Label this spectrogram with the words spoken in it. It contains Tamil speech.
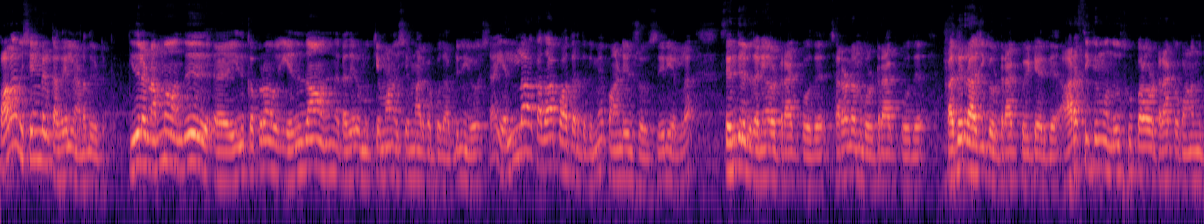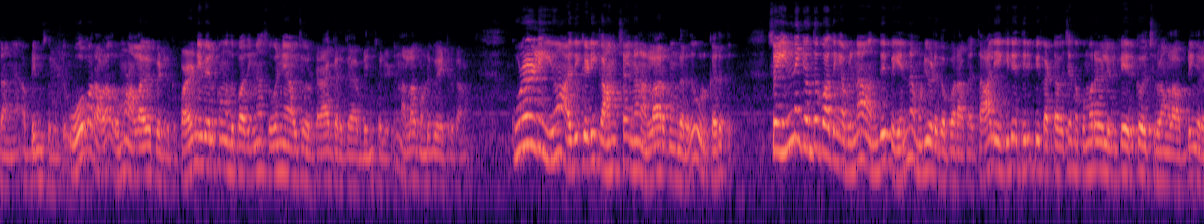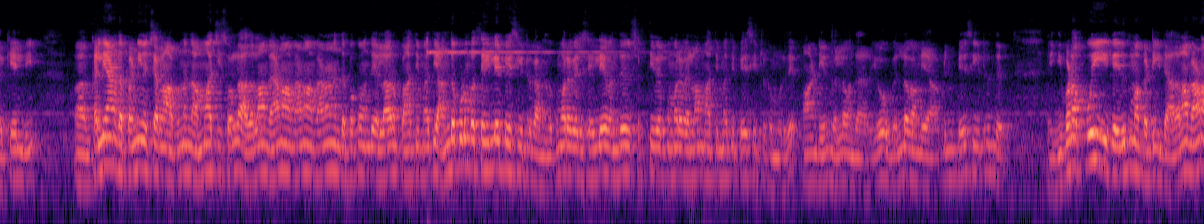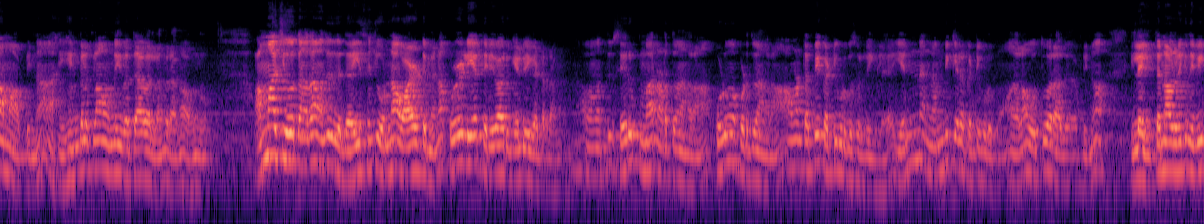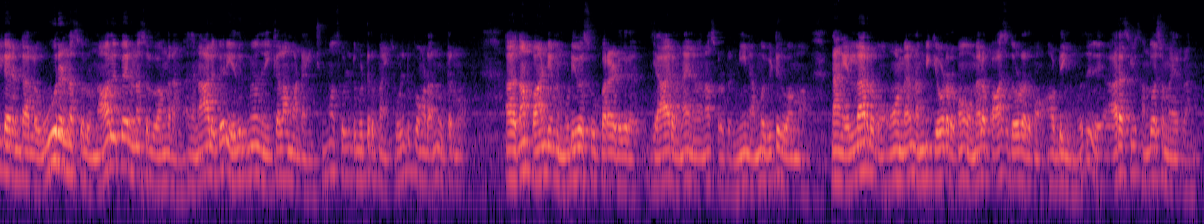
பல விஷயங்கள் கதையில் நடந்துகிட்டு இருக்கு இதில் நம்ம வந்து இதுக்கப்புறம் எதுதான் வந்து இந்த கதையில் முக்கியமான விஷயமா இருக்க போகுது அப்படின்னு யோசிச்சா எல்லா கதாபாத்திரத்துக்குமே பாண்டியன் ஷோ சீரியலில் செந்திலுக்கு தனியாக ஒரு ட்ராக் போகுது சரவணனுக்கு ஒரு ட்ராக் போகுது கதிர்ராஜிக்கு ஒரு ட்ராக் போயிட்டே இருக்கு அரசிக்கும் வந்து சூப்பராக ஒரு ட்ராக்கை கொண்டு வந்துட்டாங்க அப்படின்னு சொல்லிட்டு ஓவராலாக ரொம்ப நல்லாவே போயிட்டு இருக்கு பழனிவேலுக்கும் வந்து பார்த்தீங்கன்னா சுகன்யா வச்சு ஒரு ட்ராக் இருக்குது அப்படின்னு சொல்லிட்டு நல்லா கொண்டு போயிட்டு இருக்காங்க குழலியும் அடிக்கடி காமிச்சா இன்னும் நல்லா இருக்குங்கிறது ஒரு கருத்து. ஸோ இன்னைக்கு வந்து பார்த்தீங்க அப்படின்னா வந்து இப்போ என்ன முடிவு எடுக்க போகிறாங்க தாலியை கீழே திருப்பி கட்ட வச்சு அந்த குமரவேலி வீட்டிலே இருக்க வச்சுருவாங்களா அப்படிங்கிற கேள்வி. கல்யாணத்தை பண்ணி வச்சிடலாம் அப்படின்னு அந்த அம்மாச்சி சொல்ல அதெல்லாம் வேணாம் வேணாம் வேணாம் இந்த பக்கம் வந்து எல்லாரும் மாற்றி மாற்றி அந்த குடும்ப சைட்லேயே பேசிகிட்டு இருக்காங்க. அந்த குமரவேல் சைட்லேயே வந்து சக்திவேல் குமரவேல்லாம் மாற்றி மாற்றி பேசிகிட்டு இருக்கும்பொழுது பாண்டியன் வெளில வந்தார். யோ வெளில வாங்கயா? அப்படின்னு பேசிகிட்டு இருந்து இவனை போய் இங்க எதுக்குமா கட்டிக்கிட்டு? அதெல்லாம் வேணாமா அப்படின்னா எங்களுக்கெல்லாம் ஒன்றும் இவ தேவையில்லைங்கிறாங்க அவங்களும். அம்மாச்சி ஒருத்தவங்க தான் வந்து தயவு செஞ்சு ஒன்றா வாழட்டுமேனா குழலியே தெளிவாக ஒரு கேள்வி கேட்டுறாங்க. அவன் வந்து செருப்பு மாதிரி நடத்துவாங்கிறான் கொடுமைப்படுத்துவாங்கிறான் அவன்கிட்ட போய் கட்டி கொடுக்க சொல்கிறீங்களே என்ன நம்பிக்கையில் கட்டி கொடுப்போம்? அதெல்லாம் ஒத்து வராது அப்படின்னா இல்லை இத்தனை நாள் வரைக்கும் இந்த வீட்டில் ரெண்டாரில் ஊர் என்ன சொல்லும்? நாலு பேர் என்ன சொல்லுவாங்கிறாங்க? அந்த நாலு பேர் எதுக்குமே வந்து நிற்கலாம் மாட்டாங்க. சும்மா சொல்லிட்டு விட்டுருப்பாங்க சொல்லிட்டு போங்கடான்னு விட்டுறணும். அதுதான் பாண்டியன் முடிவை சூப்பராக எடுக்கிறார். யார் வேணால் என்ன வேணால் சொல்கிறேன் நீ நம்ம வீட்டுக்கு வாமா நாங்கள் எல்லாரும் இருக்கோம். உன் மேலே நம்பிக்கையோடு இருக்கோம். உன் மேலே பாசத்தோடு இருக்கோம். அப்படிங்கும்போது அரசியும் சந்தோஷமாயிடுறாங்க.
